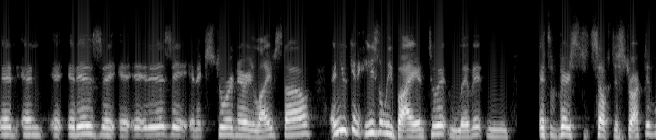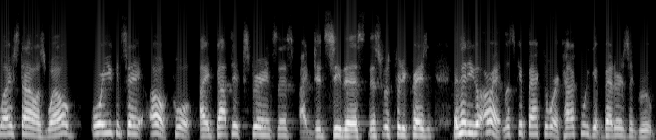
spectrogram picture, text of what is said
and, and it, it is a, it is a, an extraordinary lifestyle. And you can easily buy into it and live it. And it's a very self-destructive lifestyle as well. Or you can say oh cool. I got to experience this. I did see this. This was pretty crazy. And then you go all right let's get back to work. How can we get better as a group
